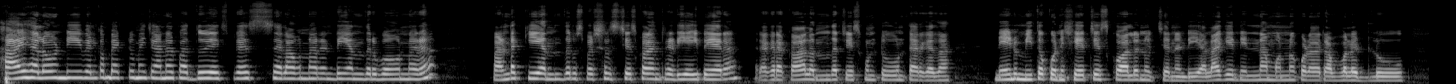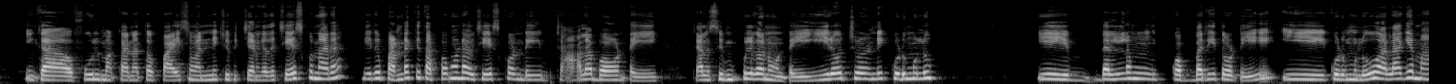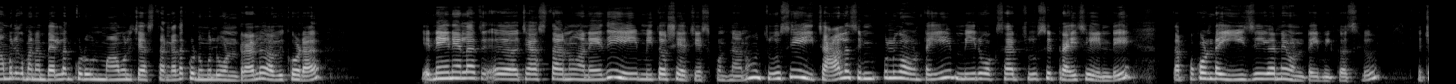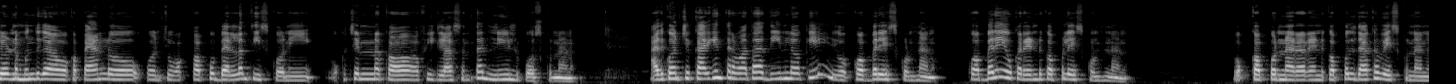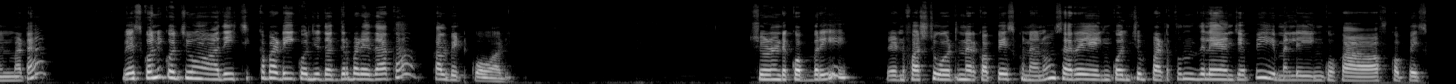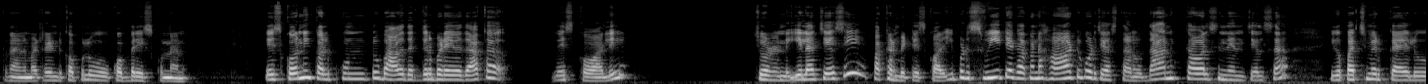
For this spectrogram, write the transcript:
Hi hello అండి. Welcome back to my channel Paddu express. ఎలా ఉన్నారండి? అందరూ బాగున్నారా? పండక్కి అందరూ స్పెషల్స్ చేసుకోవడానికి రెడీ అయిపోయారా? రకరకాలు అందరు చేసుకుంటూ ఉంటారు కదా. నేను మీతో కొన్ని షేర్ చేసుకోవాలని వచ్చానండి. అలాగే నిన్న మొన్న కూడా రవ్వ లడ్లు ఇంకా ఫూల్ మకానాతో పాయసం అన్నీ చూపించాను కదా. చేసుకున్నారా? మీరు పండక్కి తప్పకుండా అవి చేసుకోండి. చాలా బాగుంటాయి. చాలా సింపుల్గానే ఉంటాయి. ఈరోజు చూడండి కుడుములు ఈ బెల్లం కొబ్బరితోటి ఈ కుడుములు అలాగే మామూలుగా మనం బెల్లం కుడుములు మామూలు చేస్తాం కదా కుడుములు ఉండ్రాలు అవి కూడా నేను ఎలా చేస్తాను అనేది మీతో షేర్ చేసుకుంటున్నాను. చూసి చాలా సింపుల్గా ఉంటాయి. మీరు ఒకసారి చూసి ట్రై చేయండి. తప్పకుండా ఈజీగానే ఉంటాయి మీకు అసలు. చూడండి ముందుగా ఒక ప్యాన్లో కొంచెం ఒక కప్పు బెల్లం తీసుకొని ఒక చిన్న కాఫీ గ్లాస్ అంతా నీళ్ళు పోసుకున్నాను. అది కొంచెం కరిగిన తర్వాత దీనిలోకి కొబ్బరి వేసుకుంటున్నాను. కొబ్బరి ఒక రెండు కప్పులు వేసుకుంటున్నాను. ఒక కప్పున్నర రెండు కప్పుల దాకా వేసుకున్నాను అనమాట వేసుకొని కొంచెం అది చిక్కబడి కొంచెం దగ్గర పడేదాకా కలబెట్టుకోవాలి. చూడండి కొబ్బరి రెండు ఫస్ట్ ఒకటిన్నర కప్పు వేసుకున్నాను. సరే ఇంకొంచెం పడుతుందిలే అని చెప్పి మళ్ళీ ఇంకొక హాఫ్ కప్ వేసుకున్నాను అనమాట రెండు కప్పులు కొబ్బరి వేసుకున్నాను. వేసుకొని కలుపుకుంటూ బాగా దగ్గర పడేదాకా వేసుకోవాలి. చూడండి ఇలా చేసి పక్కన పెట్టేసుకోవాలి. ఇప్పుడు స్వీటే కాకుండా హాట్ కూడా చేస్తాను. దానికి కావాల్సింది ఏంటి తెలుసా? ఇక పచ్చిమిరపకాయలు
